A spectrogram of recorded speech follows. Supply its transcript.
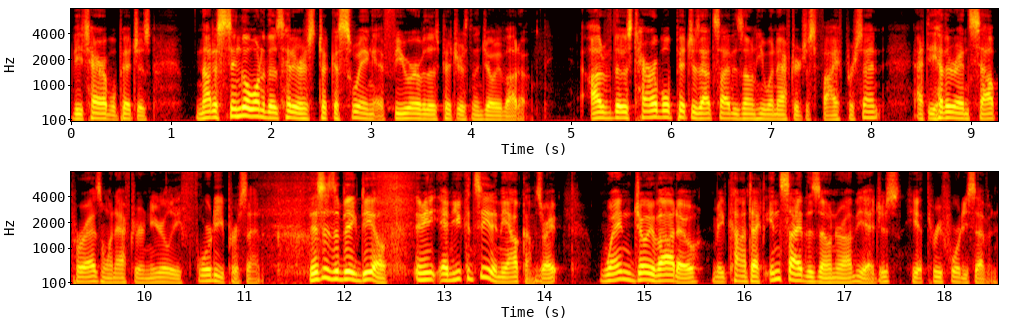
the terrible pitches. Not a single one of those hitters took a swing at fewer of those pitches than Joey Votto. Out of those terrible pitches outside the zone, he went after just 5%. At the other end, Sal Perez went after nearly 40%. This is a big deal. I mean, and you can see it in the outcomes, right? When Joey Votto made contact inside the zone or on the edges, he hit 347.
